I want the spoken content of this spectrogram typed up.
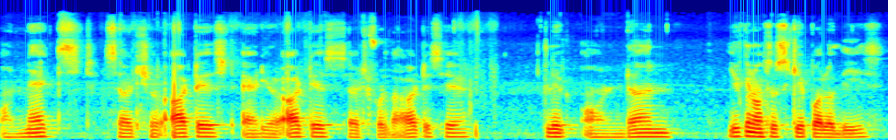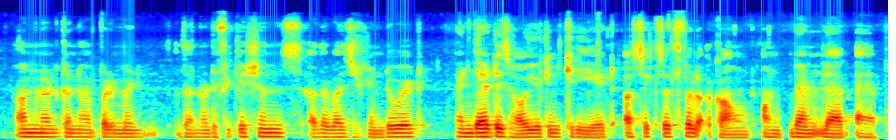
on next. Search your artist. Add your artist. Search for the artist here. Click on done. You can also skip all of these. I'm not gonna permit the notifications. Otherwise you can do it. And that is how you can create a successful account on BandLab app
